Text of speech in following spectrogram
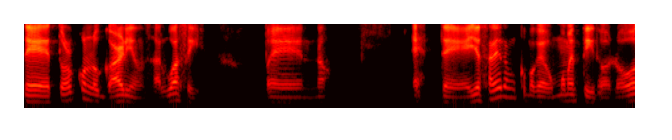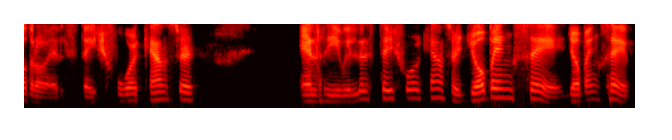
de Thor con los Guardians, algo así. Pues no. Este, ellos salieron como que un momentito. Lo otro, el Stage 4 Cancer. El reveal del Stage 4 Cancer. Yo pensé, yo pensé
